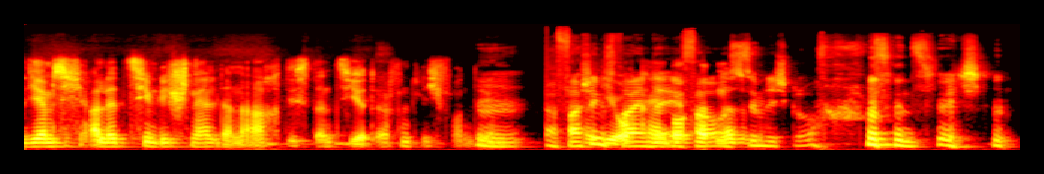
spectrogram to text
die haben sich alle ziemlich schnell danach distanziert, öffentlich von dem. Hm. Der Faschingsverein keinen der Bock e.V. ist Also, ziemlich groß inzwischen.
